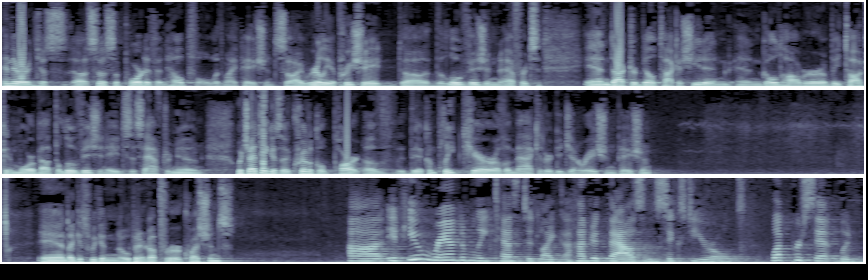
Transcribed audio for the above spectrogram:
and they're just uh, so supportive and helpful with my patients. So I really appreciate uh, the low vision efforts. And Dr. Bill Takeshita and, and Goldhaber will be talking more about the low vision aids this afternoon, which I think is a critical part of the complete care of a macular degeneration patient. And I guess we can open it up for questions. Uh, if you randomly tested like 100,000 60 year olds, what percent would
